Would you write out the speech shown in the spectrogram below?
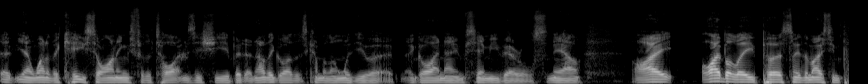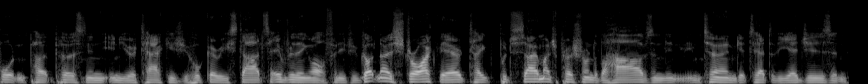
uh, you know one of the key signings for the Titans this year, but another guy that's come along with you, a, a guy named Sammy Verrills. Now, I I believe personally the most important person in, in, your attack is your hooker. He starts everything off, and if you've got no strike there, it take, puts so much pressure onto the halves, and in, in, turn gets out to the edges, and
